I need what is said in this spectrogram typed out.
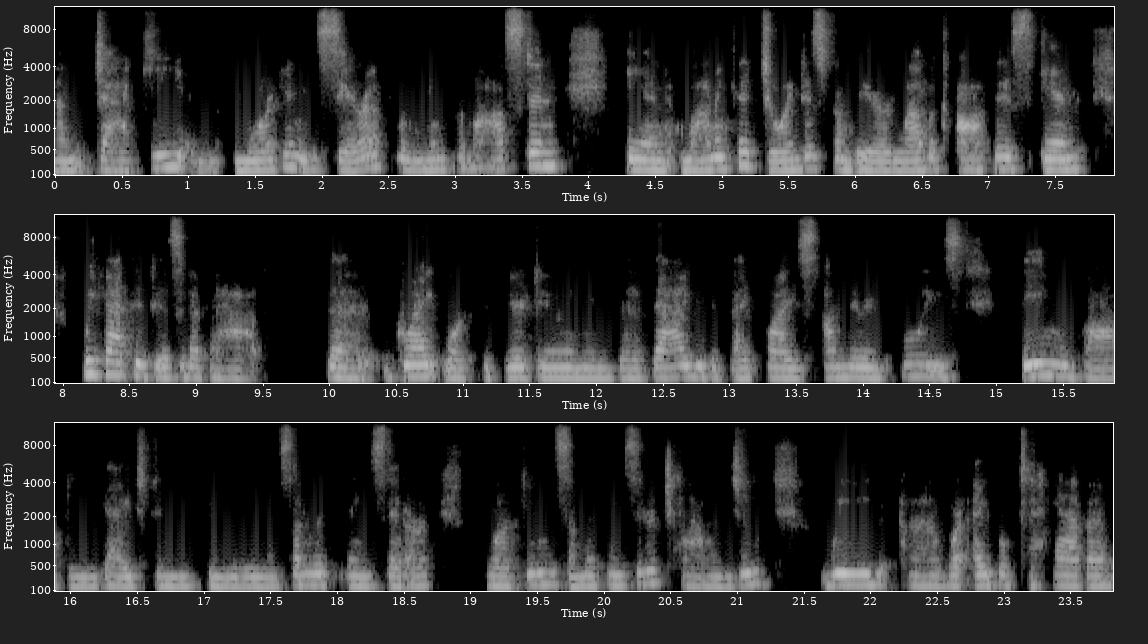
Um, Jackie and Morgan and Sarah flew in from Austin and Monica joined us from their Lubbock office and we got to visit about the great work that they're doing and the value that they place on their employees being involved and engaged in the community and some of the things that are working, some of the things that are challenging. We uh, were able to have a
